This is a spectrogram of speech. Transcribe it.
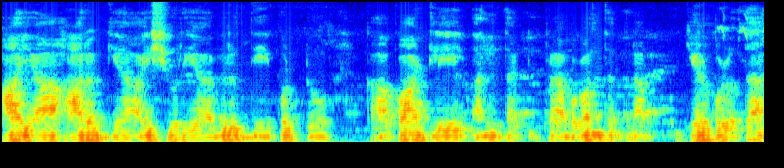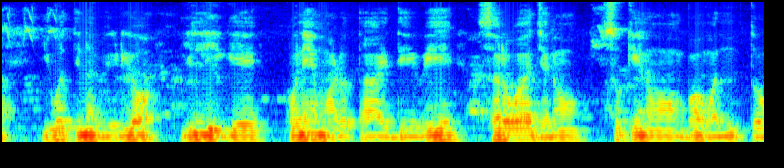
ಆಯ ಆರೋಗ್ಯ, ಐಶ್ವರ್ಯ, ಅಭಿವೃದ್ಧಿ ಕೊಟ್ಟು ಕಾಪಾಡಲಿ ಅಂತ ಪ್ರ, ಭಗವಂತನ ಕೇಳಿಕೊಳ್ಳುತ್ತಾ, ಇವತ್ತಿನ ವಿಡಿಯೋ ಇಲ್ಲಿಗೆ ಕೊನೆ ಮಾಡುತ್ತಾ ಇದ್ದೀವಿ. ಸರ್ವ ಜನೋ ಸುಖಿನೋ ಭವಂತೋ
